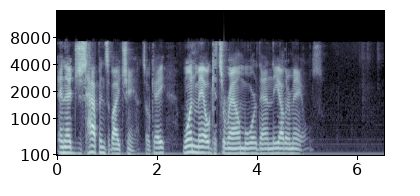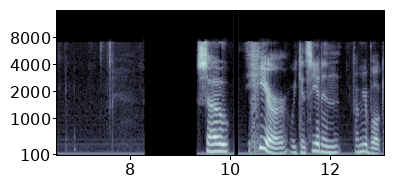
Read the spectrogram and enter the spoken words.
And that just happens by chance, okay? one male gets around more than the other males. So here we can see it in from your book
